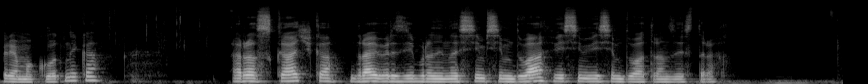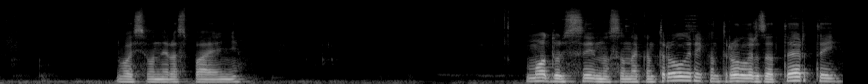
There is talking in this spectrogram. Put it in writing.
прямокутника. Розкачка. Драйвер зібраний на 772, 882 транзисторах. Ось вони розпаяні. Модуль синуса на контролері. Контролер затертий.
